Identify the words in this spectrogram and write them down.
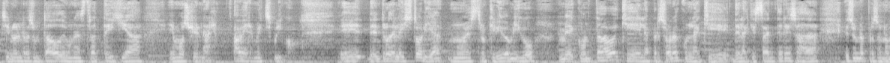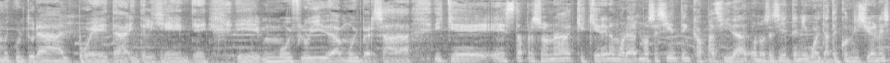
sino el resultado de una estrategia emocional. A ver, me explico. Eh, dentro de la historia, nuestro querido amigo me contaba que la persona con la que, de la que está interesada es una persona muy cultural, poeta, inteligente, y muy fluida, muy versada, y que esta persona que quiere enamorar no se siente en capacidad o no se siente en igualdad de condiciones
